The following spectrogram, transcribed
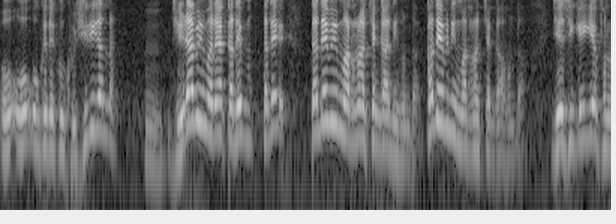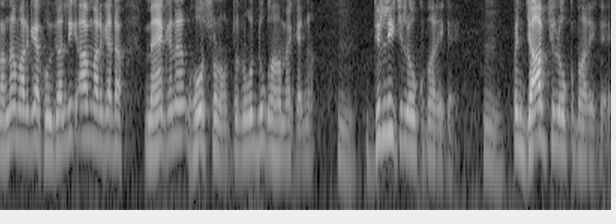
ਉਹ ਉਹ ਕਿਤੇ ਕੋਈ ਖੁਸ਼ੀ ਦੀ ਗੱਲ ਆ? ਜਿਹੜਾ ਵੀ ਮਰਿਆ ਕਦੇ ਕਦੇ ਕਦੇ ਵੀ ਮਰਨਾ ਚੰਗਾ ਨਹੀਂ ਹੁੰਦਾ ਕਦੇ ਵੀ ਨਹੀਂ ਮਰਨਾ ਚੰਗਾ ਹੁੰਦਾ। ਜੇ ਅਸੀਂ ਕਹੀਏ ਫਲਾਨਾ ਮਰ ਗਿਆ ਕੋਈ ਗੱਲ ਨਹੀਂ ਆ ਮਰ ਗਿਆ ਤਾਂ ਮੈਂ ਕਹਿੰਦਾ ਹੋਰ ਸੁਣੋ ਤੁਹਾਨੂੰ ਉਦੋਂ ਕਹਾ ਮੈਂ ਕਹਿੰਦਾ। ਦਿੱਲੀ 'ਚ ਲੋਕ ਮਾਰੇ ਗਏ ਪੰਜਾਬ 'ਚ ਲੋਕ ਮਾਰੇ ਗਏ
